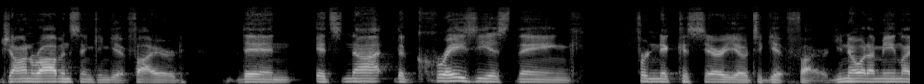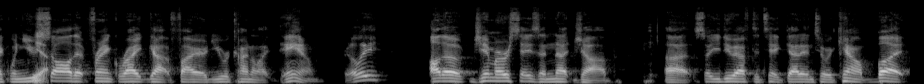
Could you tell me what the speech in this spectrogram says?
Jon Robinson can get fired, then it's not the craziest thing for Nick Caserio to get fired. You know what I mean? Like when you Yeah. saw that Frank Reich got fired, you were kind of like, damn, really? Although Jim Irsay is a nut job. Uh, so you do have to take that into account. But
